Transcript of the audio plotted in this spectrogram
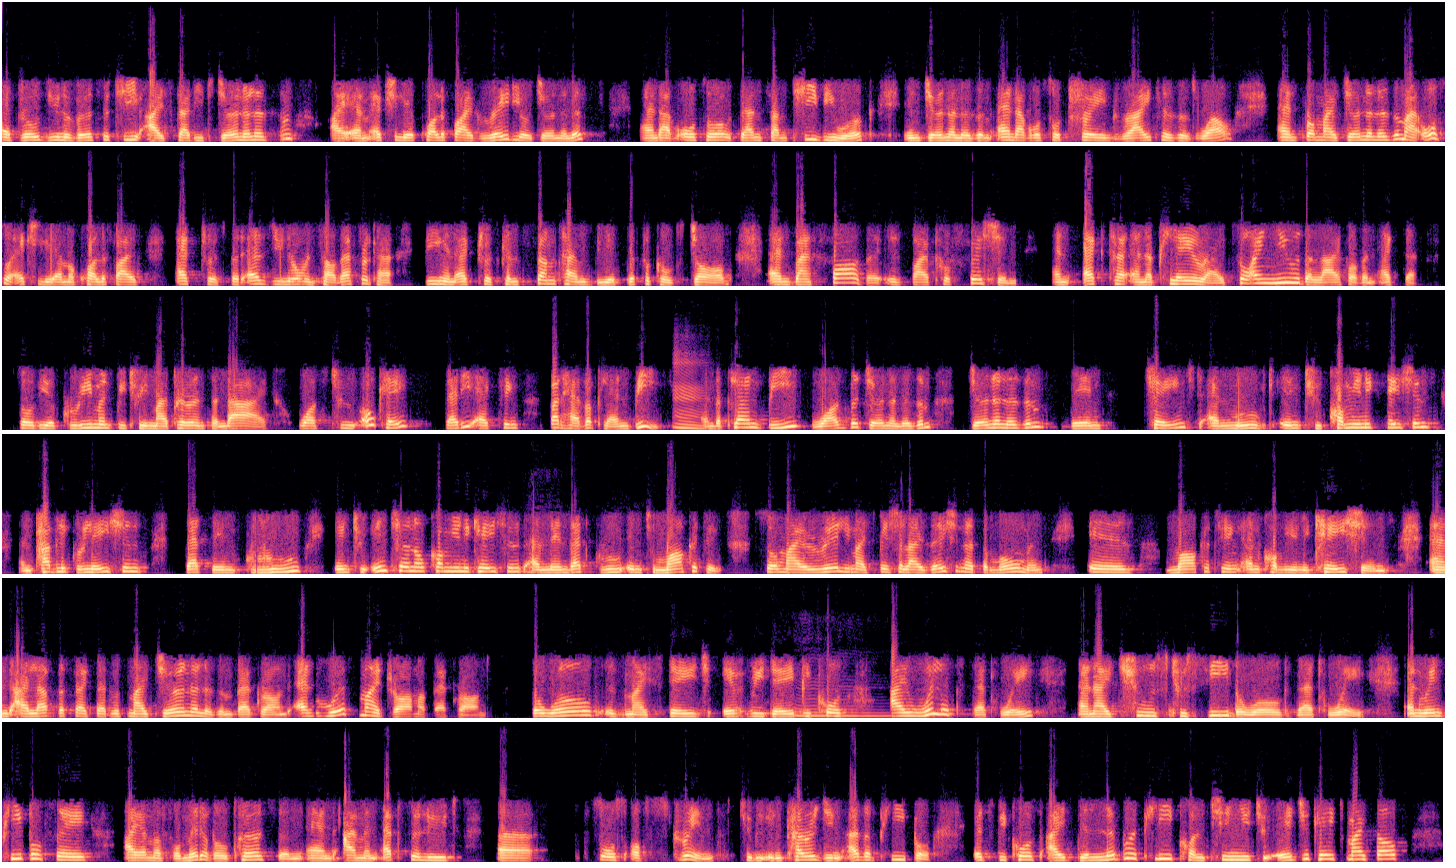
at Rhodes University, I studied journalism. I am actually a qualified radio journalist, and I've also done some TV work in journalism, and I've also trained writers as well. And from my journalism, I also actually am a qualified actress. But as you know, in South Africa, being an actress can sometimes be a difficult job. And my father is by profession an actor and a playwright. So I knew the life of an actor. So the agreement between my parents and I was to, okay, study acting, but have a plan B. Mm. And the plan B was the journalism. Journalism then changed and moved into communications and public relations. That then grew into internal communications and then that grew into marketing. So my really my specialization at the moment is marketing and communications. And I love the fact that with my journalism background and with my drama background, the world is my stage every day because mm. I will it that way and I choose to see the world that way. And when people say I am a formidable person and I'm an absolute uh, source of strength to be encouraging other people, it's because I deliberately continue to educate myself.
